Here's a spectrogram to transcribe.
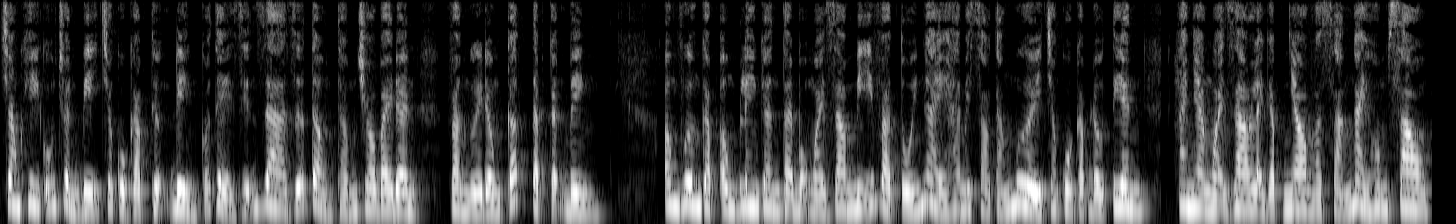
trong khi cũng chuẩn bị cho cuộc gặp thượng đỉnh có thể diễn ra giữa Tổng thống Joe Biden và người đồng cấp Tập Cận Bình. Ông Vương gặp ông Blinken tại Bộ Ngoại giao Mỹ vào tối ngày 26 tháng 10 trong cuộc gặp đầu tiên. Hai nhà ngoại giao lại gặp nhau vào sáng ngày hôm sau.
